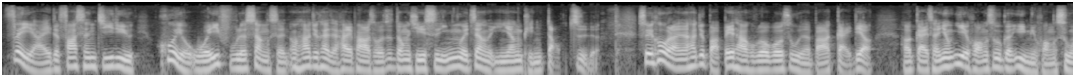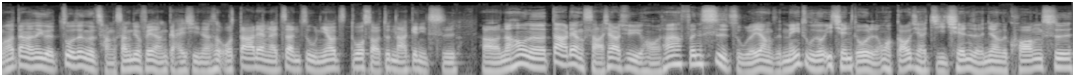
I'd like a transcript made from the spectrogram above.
肺癌的发生几率会有微幅的上升。哦，他就开始害怕说，这东西是因为这样的营养品导致的。所以后来呢，他就把贝塔胡萝卜素呢把它改掉，好改成用叶黄素跟玉米黄素。然后当然那个做这个厂商就非常开心了，说我。大量来赞助，你要多少就拿给你吃啊！然后呢，大量撒下去哈，它分四组的样子，每组都一千多人哇，搞起来几千人这样子狂吃，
